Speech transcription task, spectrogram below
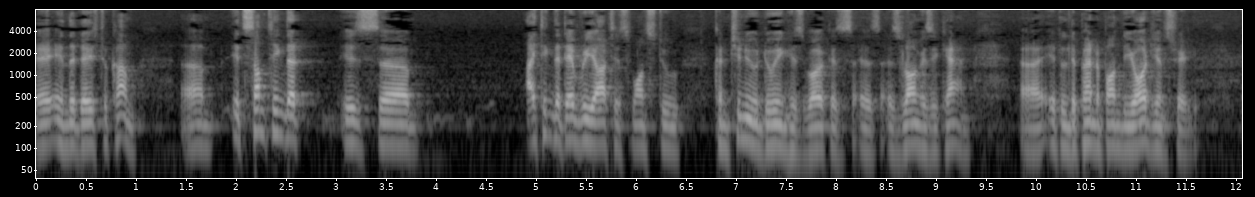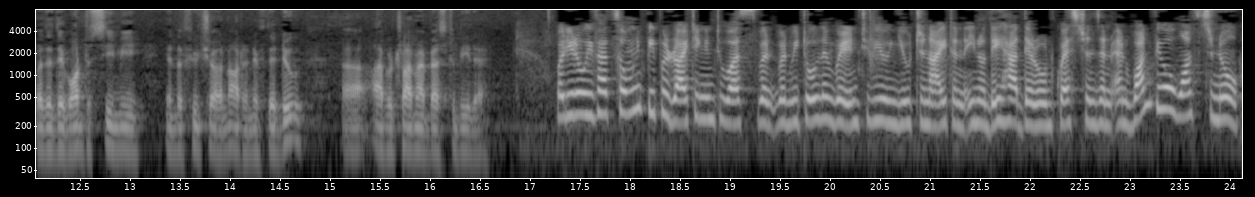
in the days to come. Um, it's something that is, I think that every artist wants to continue doing his work as, as, as long as he can. it'll depend upon the audience really, whether they want to see me in the future or not. And if they do, I will try my best to be there. Well, you know, we've had so many people writing into us when, when we told them we're interviewing you tonight, and, you know, they had their own questions. And, and one viewer wants to know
